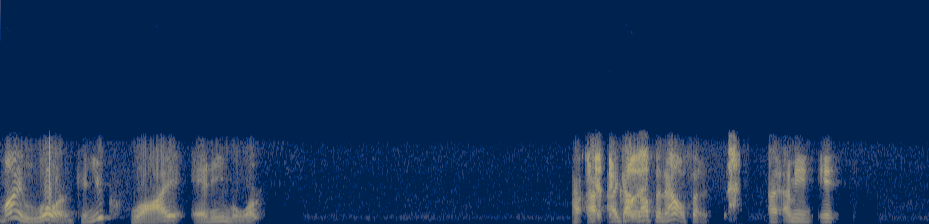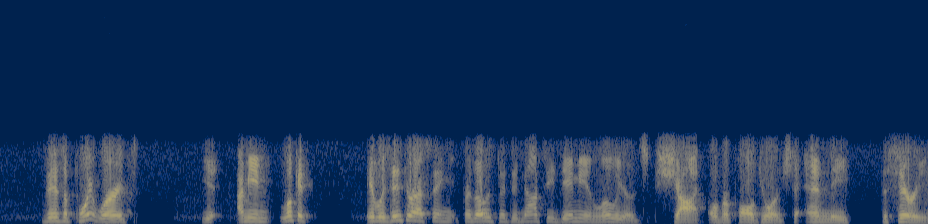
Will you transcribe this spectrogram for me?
my lord, can you cry anymore? I, I I, I got nothing else. I, I, mean, it. There's a point where it's. I mean, look at. It was interesting for those that did not see Damian Lillard's shot over Paul George to end the the series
